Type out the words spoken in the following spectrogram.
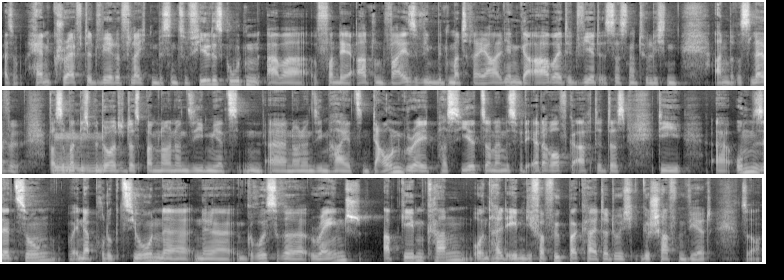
also handcrafted wäre vielleicht ein bisschen zu viel des Guten, aber von der Art und Weise, wie mit Materialien gearbeitet wird, ist das natürlich ein anderes Level. Was mhm. aber nicht mhm. bedeutet, dass beim 997 jetzt äh, 997H jetzt ein Downgrade passiert, sondern es wird eher darauf geachtet, dass die äh, Umsetzung in der Produktion eine, eine größere Range abgeben kann und halt eben die Verfügbarkeit dadurch geschaffen wird. So,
